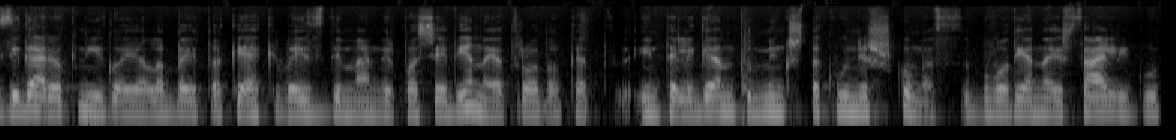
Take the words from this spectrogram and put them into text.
Zigario knygoje labai tokia akivaizdi man ir po šiai dienai atrodo, kad inteligentų minkštakūniškumas buvo viena iš sąlygų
